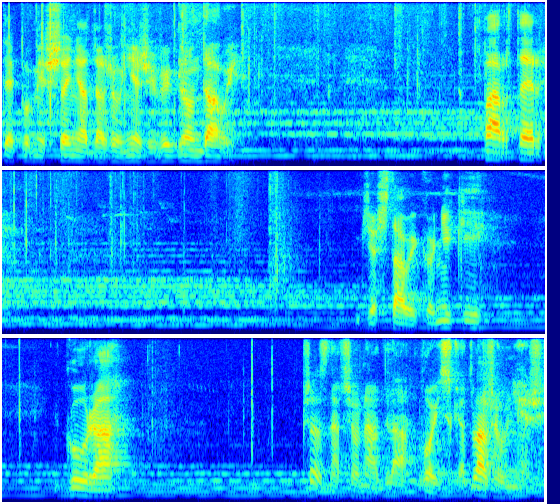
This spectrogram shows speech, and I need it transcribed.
te pomieszczenia dla żołnierzy wyglądały. Parter, gdzie stały koniki, góra przeznaczona dla wojska, dla żołnierzy.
